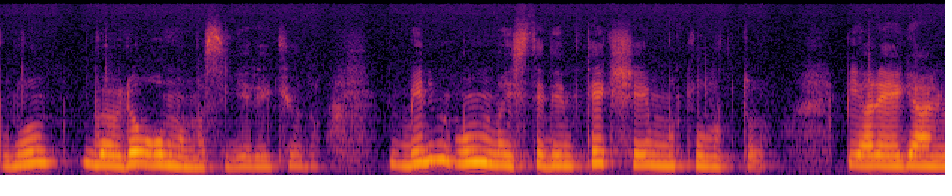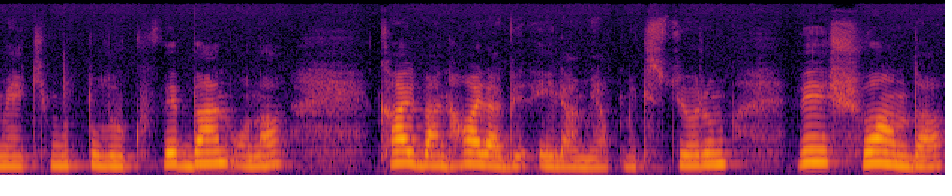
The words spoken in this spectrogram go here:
Bunun böyle olmaması gerekiyordu. Benim onunla istediğim tek şey mutluluktu. Bir araya gelmek, mutluluk ve ben ona kalben hala bir eylem yapmak istiyorum. Ve şu anda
